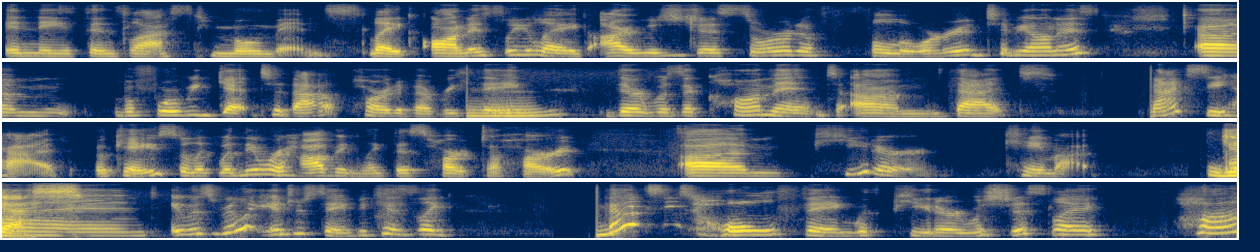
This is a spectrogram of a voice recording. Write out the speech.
in Nathan's last moments. Like honestly, like I was just sort of floored to be honest. Um before we get to that part of everything, Mhm. there was a comment um that Maxie had. Okay, so like when they were having like this heart to heart, um Peter came up Yes. and it was really interesting because like Maxie's whole thing with Peter was just like, huh?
